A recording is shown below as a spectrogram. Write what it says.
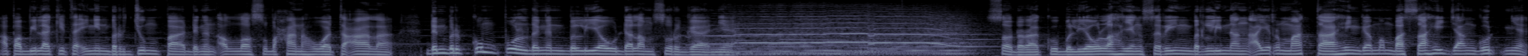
apabila kita ingin berjumpa dengan Allah Subhanahu Wa Taala dan berkumpul dengan beliau dalam surganya. Saudaraku, beliaulah yang sering berlinang air mata hingga membasahi janggutnya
